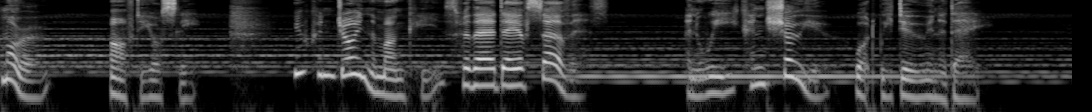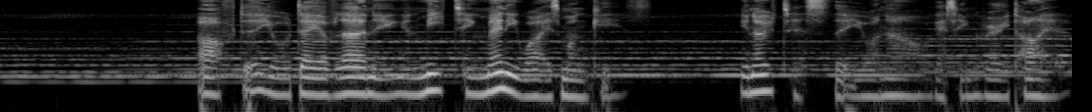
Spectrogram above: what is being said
Tomorrow, after your sleep, you can join the monkeys for their day of service, and we can show you what we do in a day. After your day of learning and meeting many wise monkeys, you notice that you are now getting very tired.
